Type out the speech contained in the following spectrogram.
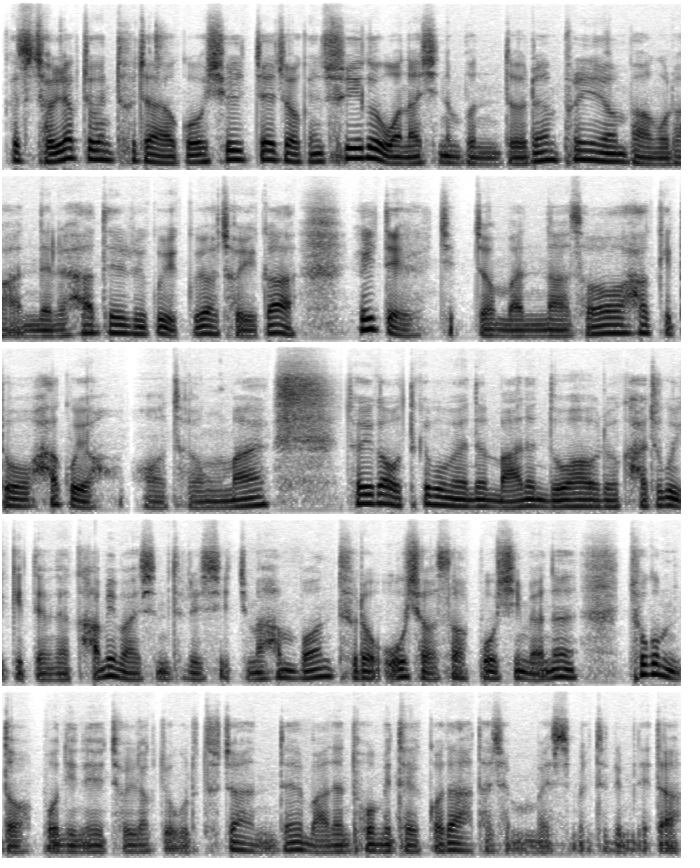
그래서 전략적인 투자하고 실제적인 수익을 원하시는 분들은 프리미엄 방으로 안내를 해드리고 있고요. 저희가 1대1 직접 만나서 하기도 하고요. 어, 정말 저희가 어떻게 보면은 많은 노하우를 가지고 있기 때문에 감히 말씀드릴 수 있지만 한번 들어오셔서 보시면은 조금 더 본인이 전략적으로 투자하는데 많은 도움이 될 거다 다시 한번 말씀을 드립니다.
